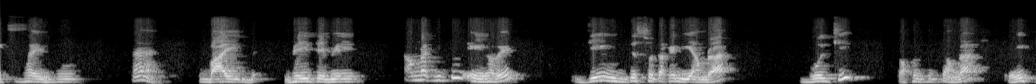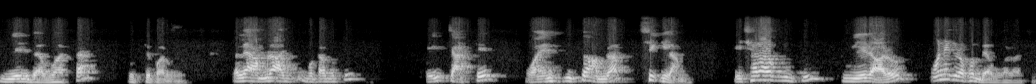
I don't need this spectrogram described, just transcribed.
exercise book হ্যাঁ বাই ভেজিটেবিল আমরা কিন্তু এইভাবে যেই উদ্দেশ্যটাকে নিয়ে আমরা বলছি তখন কিন্তু আমরা এই টু এর ব্যবহারটা করতে পারব। তাহলে আমরা আজ মোটামুটি এই চারটে পয়েন্ট কিন্তু আমরা শিখলাম। এছাড়াও কিন্তু টু এর আরও অনেক রকম ব্যবহার আছে।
